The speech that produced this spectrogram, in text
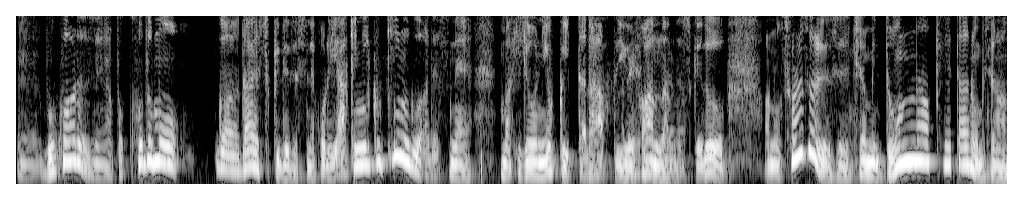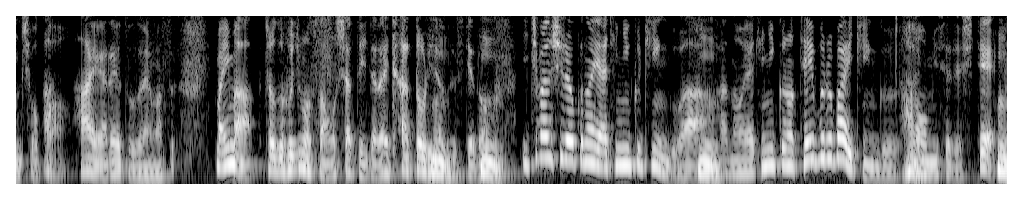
えー、僕はですね、やっぱ子供が大好きでですね、これ焼肉キングはですね、まあ非常によく行ったなっていうファンなんですけど、あの、それぞれですね、ちなみにどんな形態のお店なんでしょうか？はい、ありがとうございます。まあ今、ちょうど藤本さんおっしゃっていただいた通りなんですけど、うん。うん、一番主力の焼肉キングは、うん、あの、焼肉のテーブルバイキングのお店でして、はい、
